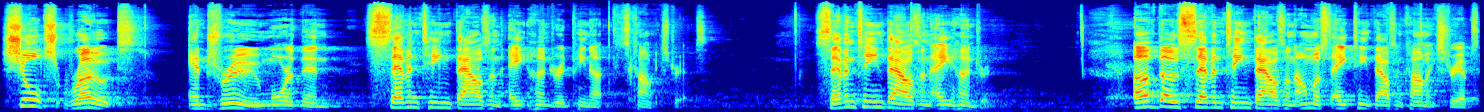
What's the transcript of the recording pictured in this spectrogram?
Schulz wrote and drew more than 17,800 Peanuts comic strips. 17,800. Of those 17,000, almost 18,000 comic strips,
